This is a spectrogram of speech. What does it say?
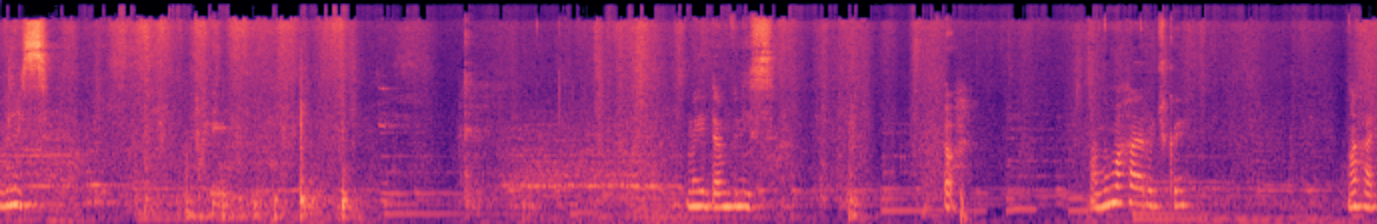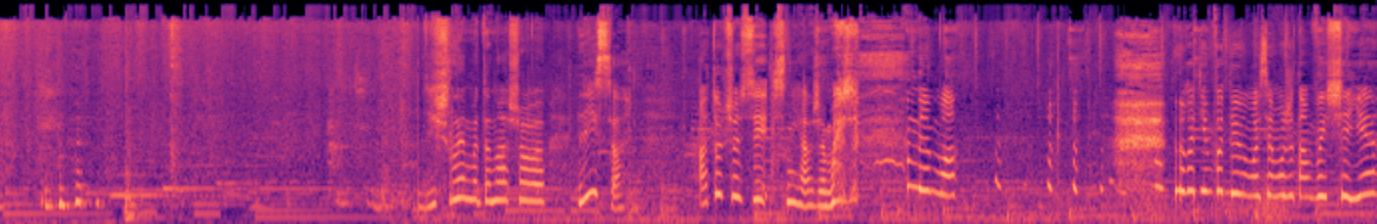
В ліс. Ми йдемо в ліс. О. А ну махай ручкою. Махай. Дійшли ми до нашого ліса, а тут щось і сніга вже майже нема. Ну, ходім подивимося, може там вище є.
